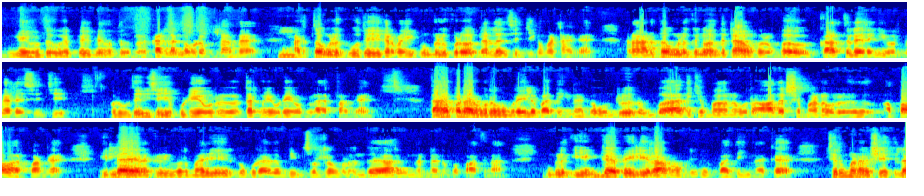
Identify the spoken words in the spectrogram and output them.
இங்க வந்து எப்பயுமே வந்து ஒரு கள்ளங்கவடம் இல்லாம ம். அடுத்தவங்களுக்கு உதவிகரமா இவங்களுக்கு கூட ஒரு நல்லது செஞ்சுக்க மாட்டாங்க. ஆனா அடுத்தவங்களுக்குன்னு வந்துட்டா அவங்க ரொம்ப களத்துல இறங்கி ஒரு வேலையை செஞ்சு ஒரு உதவி செய்யக்கூடிய ஒரு தன்மை உடையவங்களா இருப்பாங்க. தகப்பனார் உறவு முறையில பாத்தீங்கன்னாக்கா ஒன்று ரொம்ப அதிகமான ஒரு ஆதர்சமான ஒரு அப்பாவா இருப்பாங்க இல்ல எனக்கு இவர் மாதிரியே இருக்கக்கூடாது அப்படின்னு சொல்றவங்களும் இந்த அரவிந்தன்ல நம்ம பார்க்கலாம் இவங்களுக்கு எங்க ஃபெயிலியர் ஆகும் அப்படின்னு பாத்தீங்கன்னாக்க திருமண விஷயத்துல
